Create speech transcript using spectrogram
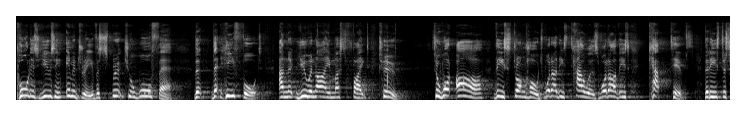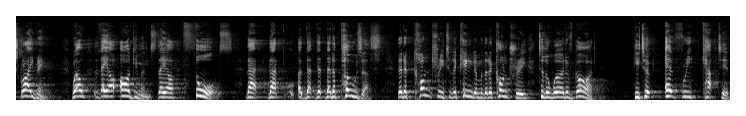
Paul is using imagery of a spiritual warfare that, that he fought and that you and I must fight too. So, what are these strongholds? What are these towers? What are these captives that he's describing? Well, they are arguments, they are thoughts, that, that, uh, that, that, that oppose us, that are contrary to the kingdom, that are contrary to the word of God. He took every captive,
